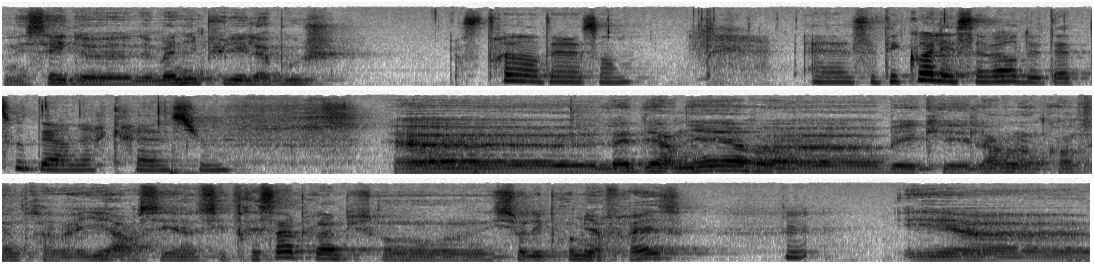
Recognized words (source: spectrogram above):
on essaye de, de manipuler la bouche. C'est très intéressant. C'était quoi les saveurs de ta toute dernière création? Euh, la dernière, euh, ben, qui est là, on est encore en train de travailler. Alors c'est c'est très simple, hein, puisqu'on est sur les premières fraises. Mm. Et, euh,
